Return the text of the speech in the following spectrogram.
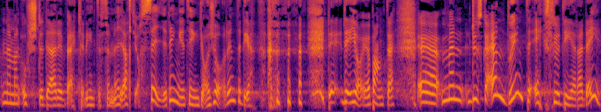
nej men usch det där är verkligen inte för mig. Alltså jag säger ingenting, jag gör inte det. det, det gör jag bara inte. Eh, men du ska ändå inte exkludera dig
